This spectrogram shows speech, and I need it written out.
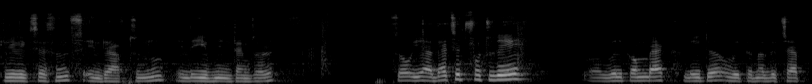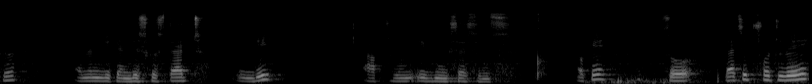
clearing sessions in the afternoon in the evening time sorry. So yeah that's it for today uh, we'll come back later with another chapter and then we can discuss that in the afternoon evening sessions. Okay? So that's it for today.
